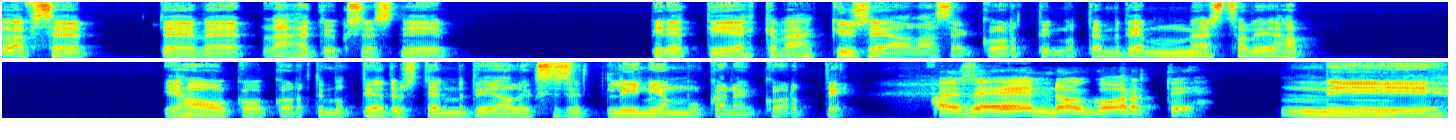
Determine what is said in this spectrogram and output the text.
LFC TV-lähetyksessä niin pidettiin ehkä vähän kyseenalaisen kortti, mutta en mä tiedä, mun mielestä se oli ihan, ihan ok kortti, mutta tietysti en mä tiedä, oliko se sitten linjan mukainen kortti. Ai se Endon kortti. Niin.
